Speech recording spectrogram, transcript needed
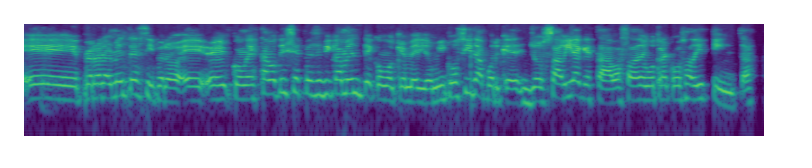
Eh, pero realmente sí, pero eh, eh, con esta noticia específicamente como que me dio mi cosita porque yo sabía que estaba basada en otra cosa distinta.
